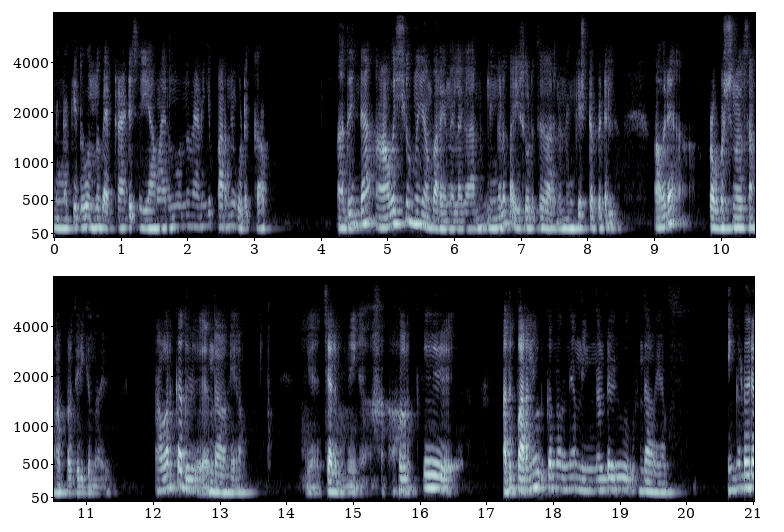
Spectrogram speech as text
നിങ്ങൾക്ക് ഇത് ഒന്ന് ബെറ്റർ ആയിട്ട് ചെയ്യാമായിരുന്നു എന്ന് വേണമെങ്കിൽ പറഞ്ഞു കൊടുക്കാം. അതിന്റെ ആവശ്യമൊന്നും ഞാൻ പറയുന്നില്ല. കാരണം നിങ്ങൾ പൈസ കൊടുത്ത കാരണം നിങ്ങൾക്ക് ഇഷ്ടപ്പെട്ടില്ല. അവർ പ്രൊഫഷണൽസ് ആണ് അപ്പുറത്തിരിക്കുന്നവർ അവർക്കത് എന്താ പറയാ ചില അവർക്ക് അത് പറഞ്ഞു കൊടുക്കുന്ന പറഞ്ഞാൽ നിങ്ങളുടെ ഒരു എന്താ പറയാ നിങ്ങളുടെ ഒരു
